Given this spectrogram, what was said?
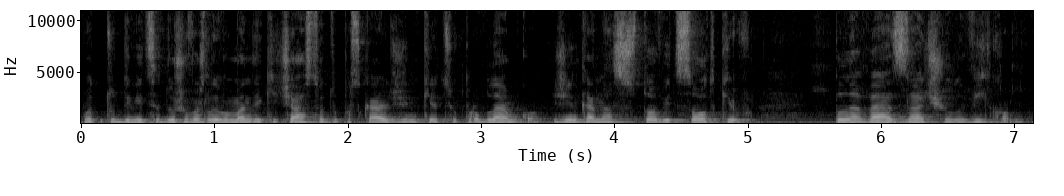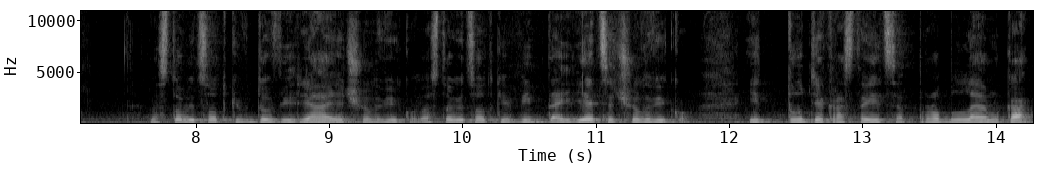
От тут дивіться дуже важливий момент, який часто допускають жінки цю проблемку. Жінка на 100% пливе за чоловіком, на 100% довіряє чоловіку, на 100% віддається чоловіку. І тут якраз стається проблемка.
